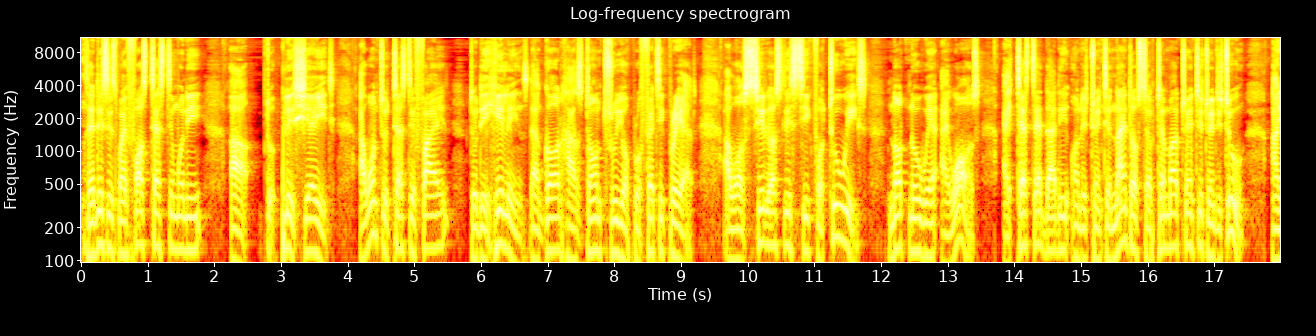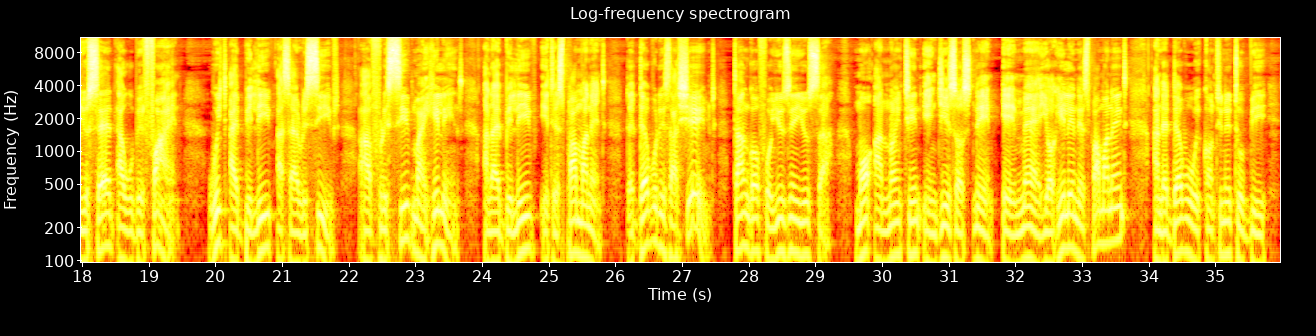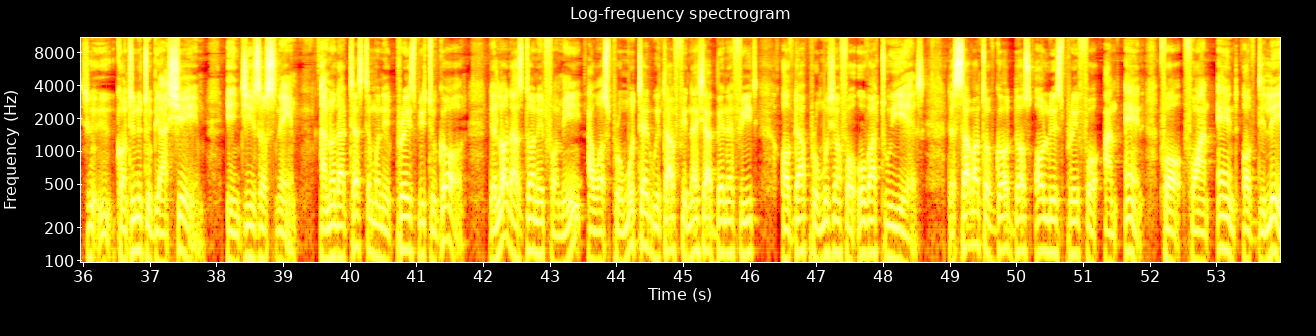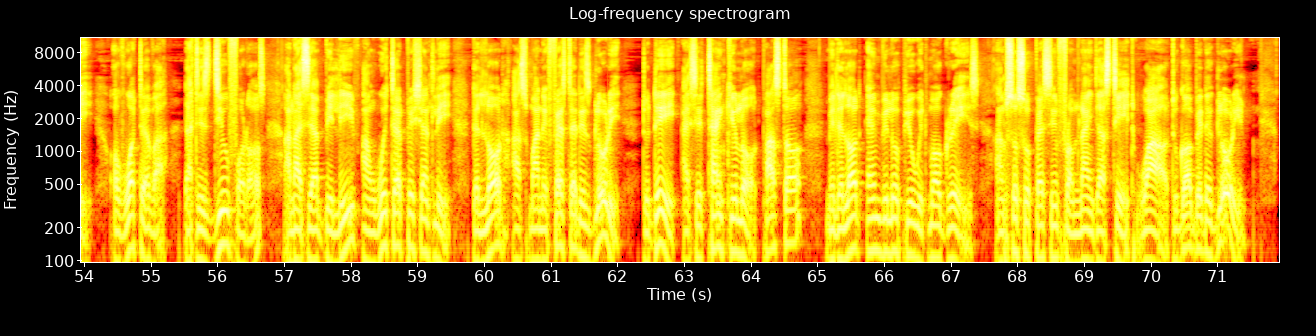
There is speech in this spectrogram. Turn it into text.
Say, This is my first testimony. Uh, to, please share it. I want to testify to the healings that God has done through your prophetic prayers. I was seriously sick for two weeks, not know where I was. I tested daddy on the 29th of September 2022, and you said I will be fine, which I believe as I received. I've received my healings, and I believe it is permanent. The devil is ashamed. Thank God for using you, sir more anointing in Jesus' name. Amen. Your healing is permanent, and the devil will continue to be continue to be ashamed in Jesus' name. Another testimony, praise be to God. The Lord has done it for me. I was promoted without financial benefit of that promotion for over two years. The servant of God does always pray for an end, for, for an end of delay of whatever that is due for us. And as I believe and waited patiently, the Lord has manifested his glory. Today, I say thank you, Lord. Pastor, may the Lord envelope you with more grace. I'm so so person from Niger State. Wow, to God be the glory.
